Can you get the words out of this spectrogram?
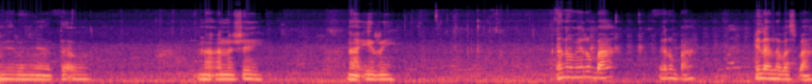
Meron yata, oh. Na ano siya eh. Nairi. Ano, meron ba? Meron pa? May ba?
